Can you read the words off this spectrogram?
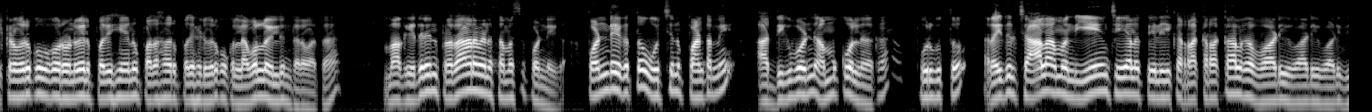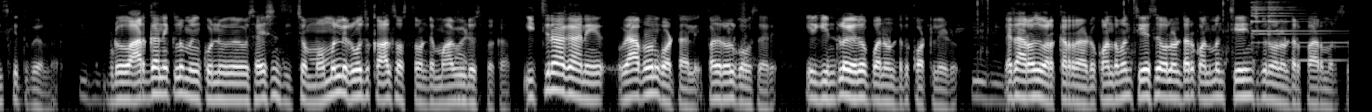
ఇక్కడ వరకు ఒక రెండు వేల పదిహేను పదహారు పదిహేడు వరకు ఒక లెవెల్లో వెళ్ళిన తర్వాత మాకు ఎదురైన ప్రధానమైన సమస్య పండుగ. పండుగతో వచ్చిన పంటని ఆ దిగుబడిని అమ్ముకోలేక పురుగుతో రైతులు చాలామంది ఏం చేయాలో తెలియక రకరకాలుగా వాడి వాడి వాడి విసిగెత్తిపోయి ఉన్నారు. ఇప్పుడు ఆర్గానిక్లో మేము కొన్ని సజెషన్స్ ఇచ్చాం. మమ్మల్ని రోజు కాల్స్ వస్తూ ఉంటాయి మా వీడియోస్ ప్రకారం. ఇచ్చినా కానీ వ్యాపారం కొట్టాలి. పది రోజులకు ఒకసారి. వీడికి ఇంట్లో ఏదో పని ఉంటుంది కొట్టలేడు. లేదా ఆ రోజు వర్కర్ రాడు. కొంతమంది చేసే వాళ్ళు ఉంటారు కొంతమంది చేయించుకునే వాళ్ళు ఉంటారు ఫార్మర్స్.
